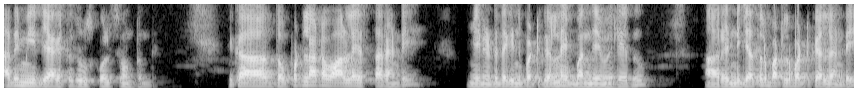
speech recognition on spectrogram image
అది మీరు జాగ్రత్త చూసుకోవాల్సి ఉంటుంది. ఇక దుప్పట్లాట వాళ్ళే ఇస్తారండి. మీరు ఇంటి దగ్గర నుంచి పట్టుకెళ్ళినా ఇబ్బంది ఏమీ లేదు. రెండు జతలు బట్టలు పట్టుకెళ్ళండి.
